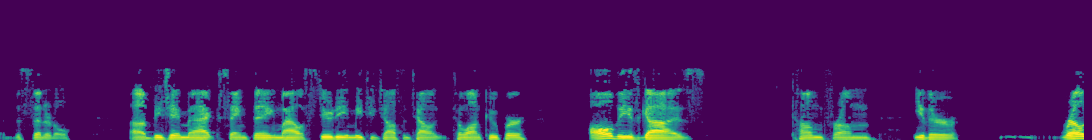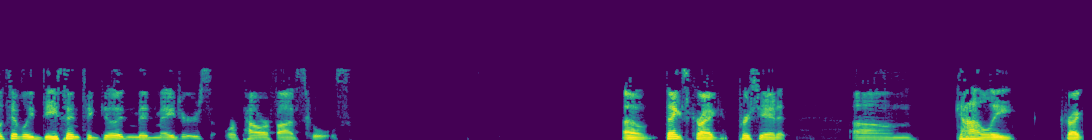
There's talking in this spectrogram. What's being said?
the Citadel. Uh, BJ Mack, same thing. Myles Stute, Meechie Johnson, Talon, Ta'Lon Cooper. All these guys come from either relatively decent to good mid majors or Power Five schools. Oh, thanks, Craig. Appreciate it. Um, golly, Craig,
